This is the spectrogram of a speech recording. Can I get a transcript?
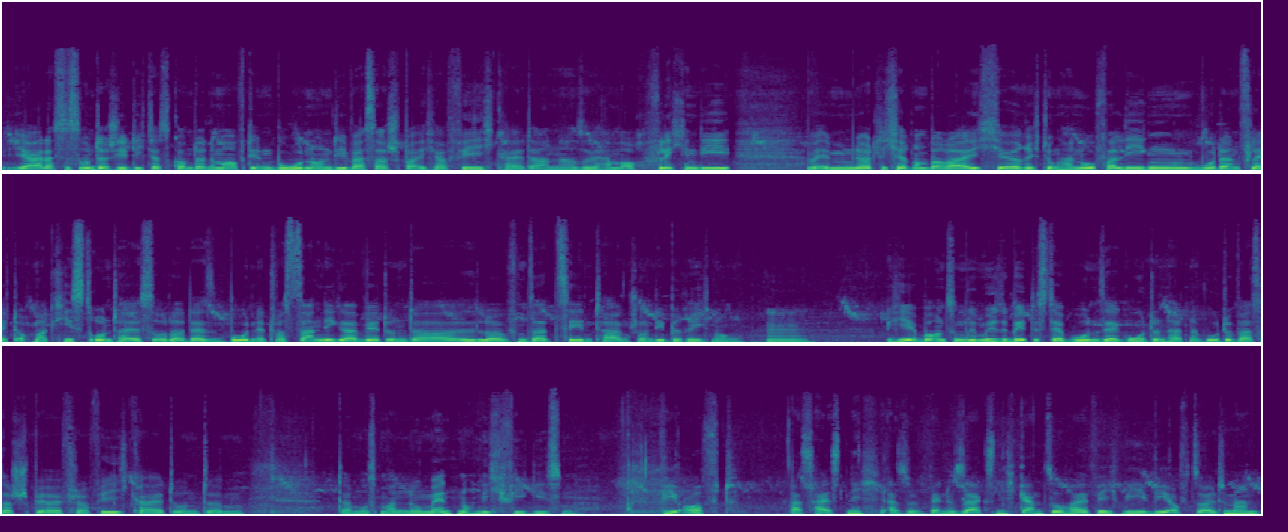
Ja, das ist unterschiedlich. Das kommt dann immer auf den Boden und die Wasserspeicherfähigkeit an. Also wir haben auch Flächen, die im nördlicheren Bereich äh, Richtung Hannover liegen, wo dann vielleicht auch mal Kies drunter ist oder der Boden etwas sandiger wird und da laufen seit zehn Tagen schon die Beregnungen. Mhm. Hier bei uns im Gemüsebeet ist der Boden sehr gut und hat eine gute Wasserspeicherfähigkeit und ähm, da muss man im Moment noch nicht viel gießen. Wie oft? Was heißt nicht? Also wenn du sagst nicht ganz so häufig, wie, wie oft sollte man?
